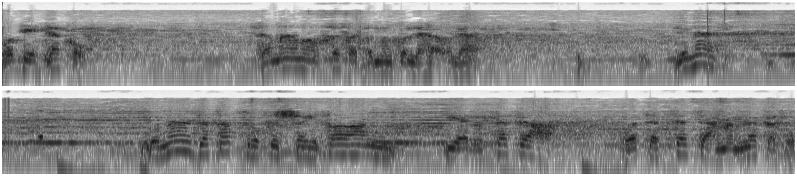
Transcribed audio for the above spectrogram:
وبيهلكوا فما موقفك من كل هؤلاء. لماذا؟ لماذا تترك الشيطان يرتفع وتتسع مملكته؟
